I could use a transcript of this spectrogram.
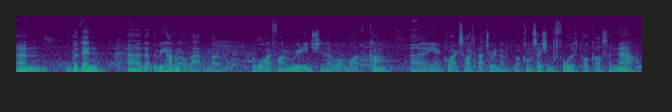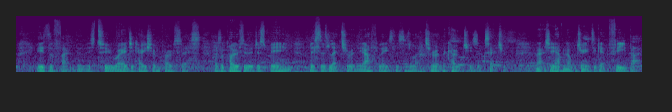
Um, but then uh, that, that, we haven't got that at the moment. But what I find really interesting and what, what I've come uh, you know, quite excited about during a, conversation before this podcast and now is the fact that this two-way education process, as opposed to it just being this is lecture at the athletes, this is lecture at the coaches, etc., and actually having the opportunity to get feedback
